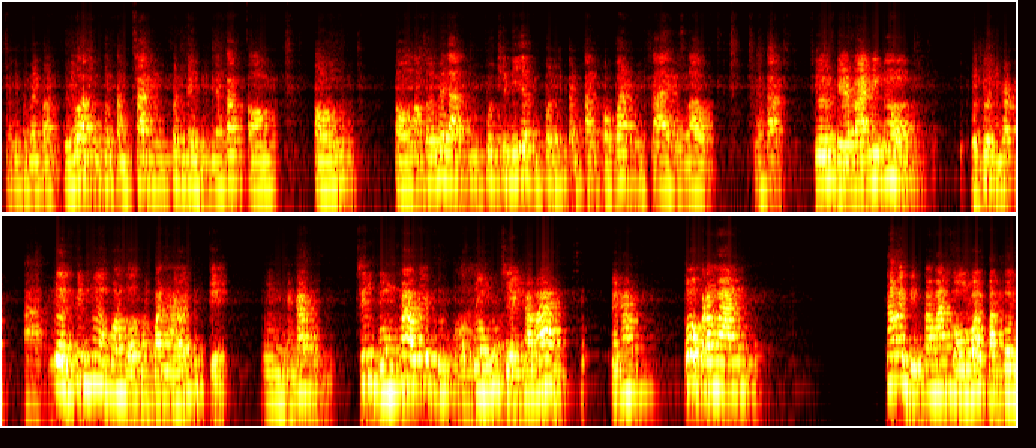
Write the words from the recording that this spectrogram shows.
เป็นสมัยก่อนถือว่าเป็นคนสำคัญคนหนึ่งนะครับของของของอำเภอเวลาคุณคุณชินิยบุคคลที่สำคัญของบ้านของทรายของเรานะครับ ส่วนเสียบานนี้ก็ ขอโทษนะครับเกิดขึ้นเมื่อพศ 2517 นะครับ ซึ่งผมเข้าได้ฝึกอบรมผู้เสียชาวบ้านนะครับ ก็ประมาณ ถ้าไม่ผิดประมาณ 200กว่าคน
